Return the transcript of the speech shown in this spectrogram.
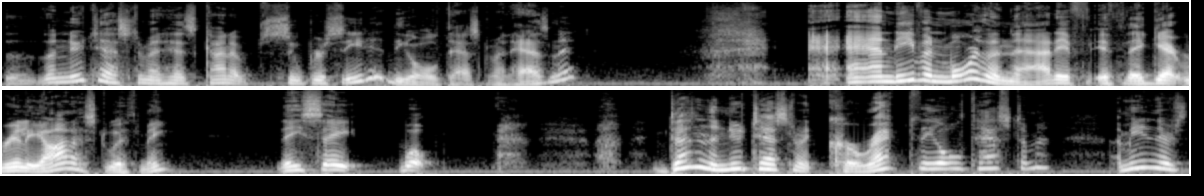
the New Testament has kind of superseded the Old Testament, hasn't it? And even more than that, if, if they get really honest with me, they say, well, doesn't the New Testament correct the Old Testament? I mean, there's,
